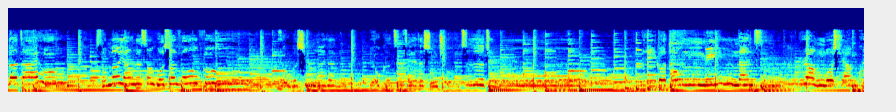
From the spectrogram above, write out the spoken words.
得在乎？什么样的生活算丰富？有个相爱的人，自在的心就知足。一个透明男子让我想哭，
